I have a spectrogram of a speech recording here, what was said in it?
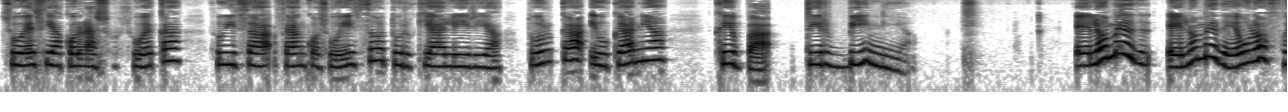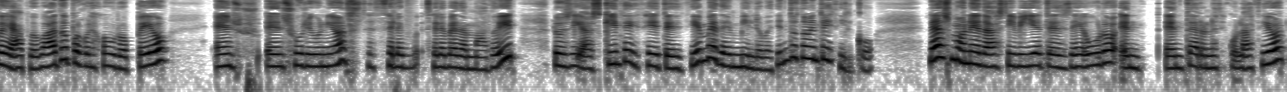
Suecia corona sueca, Suiza franco suizo, Turquía liria turca y Ucrania kripa tirbinia. El nombre, de euro fue aprobado por el Consejo Europeo en su, reunión celebrada en Madrid los días 15 y 17 de diciembre de 1995. Las monedas y billetes de euro entraron en circulación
